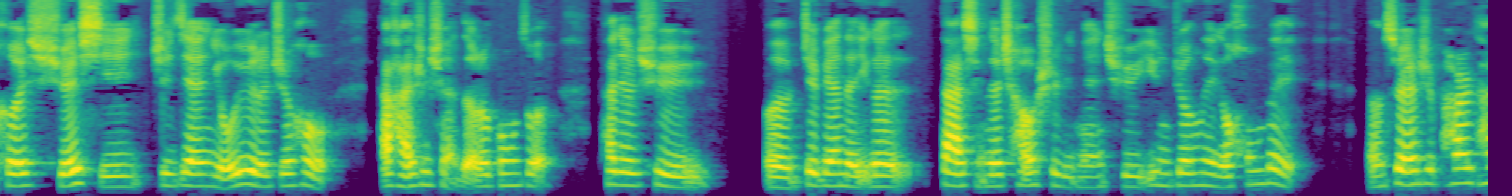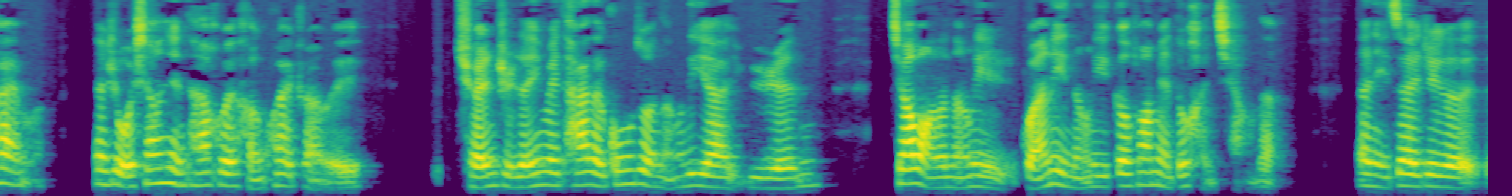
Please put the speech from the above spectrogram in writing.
和学习之间犹豫了之后，他还是选择了工作。他就去，呃，这边的一个大型的超市里面去应征那个烘焙。呃，虽然是 part time，但是我相信他会很快转为。全职的，因为他的工作能力啊、与人交往的能力、管理能力各方面都很强的。那你在这个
